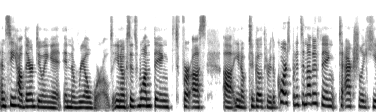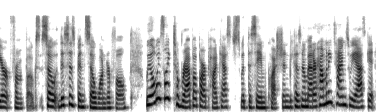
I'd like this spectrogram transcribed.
and see how they're doing it in the real world. You know, because it's one thing for us, uh, you know, to go through the course, but it's another thing to actually hear from folks. So this has been so wonderful. We always like to wrap up our podcasts with the same question because no matter how many times we ask it,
